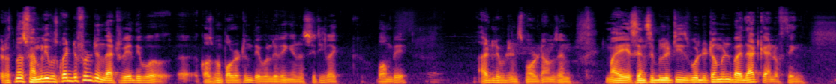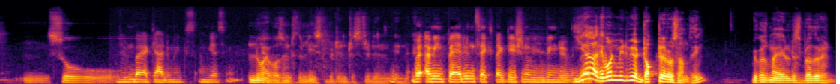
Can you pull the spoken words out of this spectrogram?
Ratna's family was quite different in that way. They were uh, cosmopolitan, they were living in a city like Bombay. I'd lived in small towns, and my sensibilities were determined by that kind of thing. Mm, So, Driven by academics, I'm guessing. no, I wasn't the least bit interested in. in But I mean, parents' expectation of you being driven. by yeah, they wanted me to be a doctor or something, because my eldest brother had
